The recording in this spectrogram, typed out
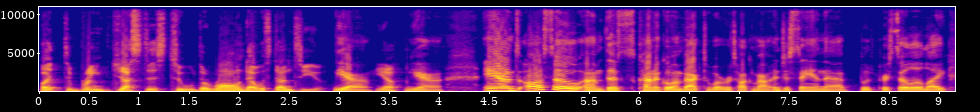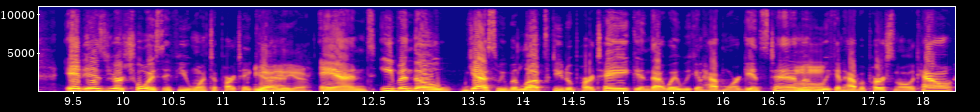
but to bring justice to the wrong that was done to you Yeah. Yeah. Yeah. And also, um, this kind of going back to what we're talking about and just saying that with Priscilla, like, it is your choice if you want to partake in Yeah, yeah, yeah. And even though, yes, we would love for you to partake and that way we can have more against him Mm-hmm. and we can have a personal account.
